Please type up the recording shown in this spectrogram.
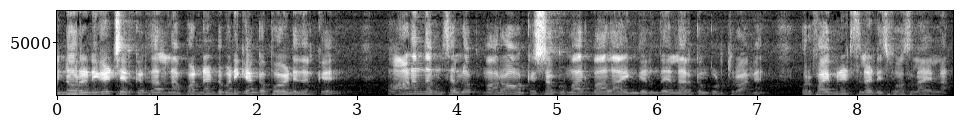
இன்னொரு நிகழ்ச்சி இருக்கிறதால நான் பன்னெண்டு மணிக்கு அங்கே போக வேண்டியது இருக்குது ஆனந்தம் செல்வகுமாரும் கிருஷ்ணகுமார் பாலா இங்கேருந்து எல்லாருக்கும் கொடுத்துருவாங்க. ஒரு ஃபைவ் மினிட்ஸில் டிஸ்போசல் ஆகிடலாம்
